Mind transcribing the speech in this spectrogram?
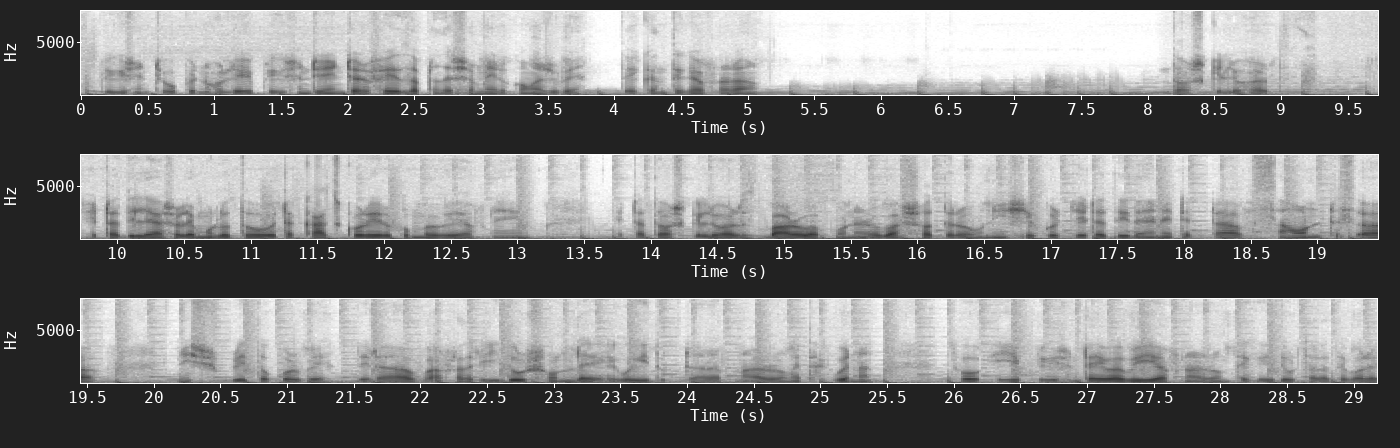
অ্যাপ্লিকেশনটি ওপেন হলে অ্যাপ্লিকেশনটির ইন্টারফেস আপনাদের সামনে এরকম আসবে। তো এখান থেকে আপনারা দশ কিলো হার্ট এটা দিলে আসলে মূলত এটা কাজ করে এরকমভাবে আপনি এটা দশ কিলো আর বারো বা পনেরো বা সতেরো, উনিশ, একুশ, যেটাতেই দেন, এটা একটা সাউন্ড নিষ্কৃত করবে। যেটা আপনাদের ইঁদুর শুনলে, ওই ইঁদুরটা আপনার রুমে থাকবে না। তো এই অ্যাপ্লিকেশনটা এভাবেই আপনার রুম থেকে ইঁদুর তাড়াতে পারে।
